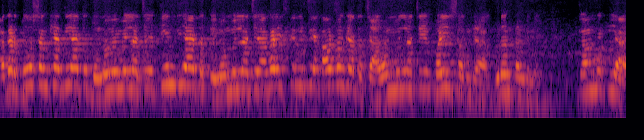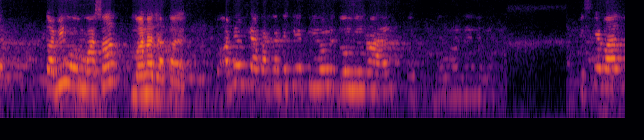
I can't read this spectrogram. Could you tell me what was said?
अगर दो संख्या दिया है तो दोनों में मिलना चाहिए, तीन दिया है तो तीनों में मिलना चाहिए, अगर इसके नीचे एक और संख्या तो चारों में मिलना चाहिए, वही संख्या गुणनखंड में, जो हमने किया है। तभी वो मासा माना जाता है। तो अभी हम क्या करते हैं, देखिए, तीनों में दो मिल रहा है तो इसके बाद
